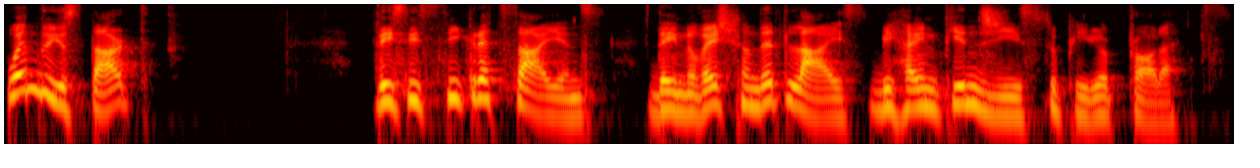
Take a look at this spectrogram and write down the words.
When do you start? This is Secret Science, the innovation that lies behind P&G's superior products.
